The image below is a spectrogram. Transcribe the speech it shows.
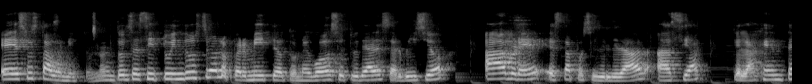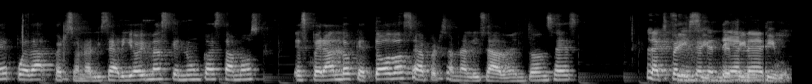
eso está bonito, ¿no? Entonces, si tu industria lo permite o tu negocio, tu idea de servicio, abre esta posibilidad hacia que la gente pueda personalizar. Y hoy más que nunca estamos esperando que todo sea personalizado. Entonces, la experiencia que tiene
